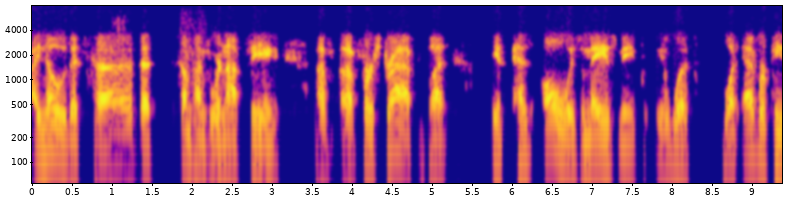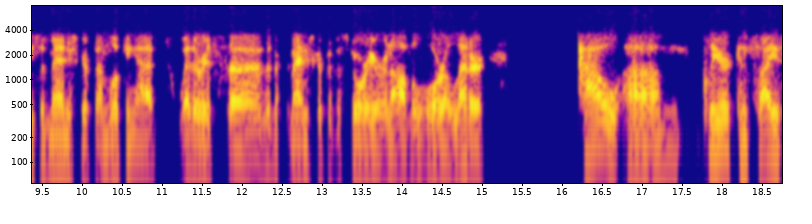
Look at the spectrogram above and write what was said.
I know that uh, that sometimes we're not seeing a, a first draft, but it has always amazed me with whatever piece of manuscript I'm looking at, whether it's uh, the, the manuscript of a story or a novel or a letter, how um, clear, concise,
